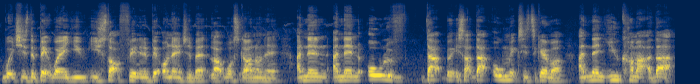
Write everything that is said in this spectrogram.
which is the bit where you, you start feeling a bit on edge, a bit like what's going on here, and then and then all of that, but it's like that all mixes together, and then you come out of that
